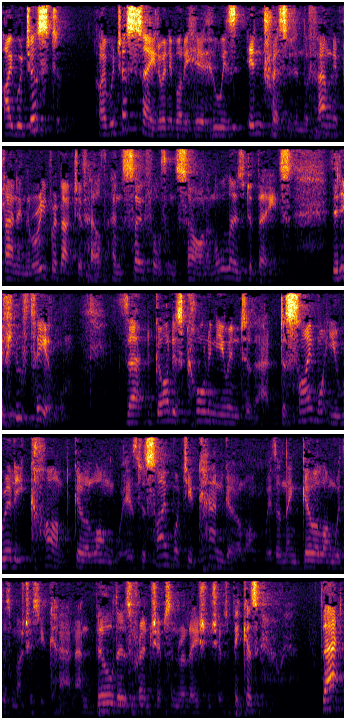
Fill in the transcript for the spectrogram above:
I would just I would just say to anybody here who is interested in the family planning, the reproductive health, and so forth and so on, and all those debates, that if you feel that God is calling you into that. Decide what you really can't go along with, decide what you can go along with, and then go along with as much as you can and build those friendships and relationships because that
